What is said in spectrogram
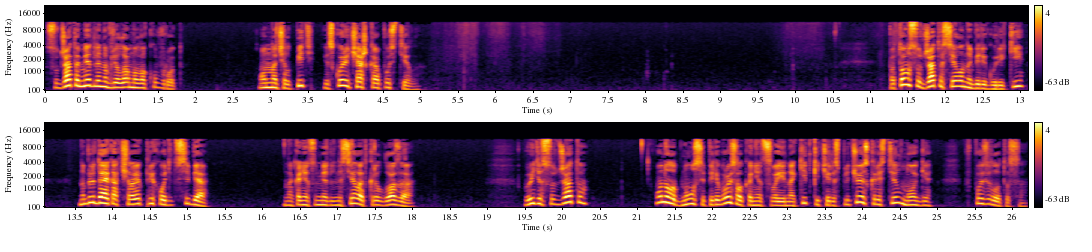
Суджата медленно влила молоко в рот. Он начал пить, и вскоре чашка опустела. Потом Суджата села на берегу реки, наблюдая, как человек приходит в себя. Наконец он медленно сел и открыл глаза. Увидев Суджату, он улыбнулся, перебросил конец своей накидки через плечо и скрестил ноги в позе лотоса.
